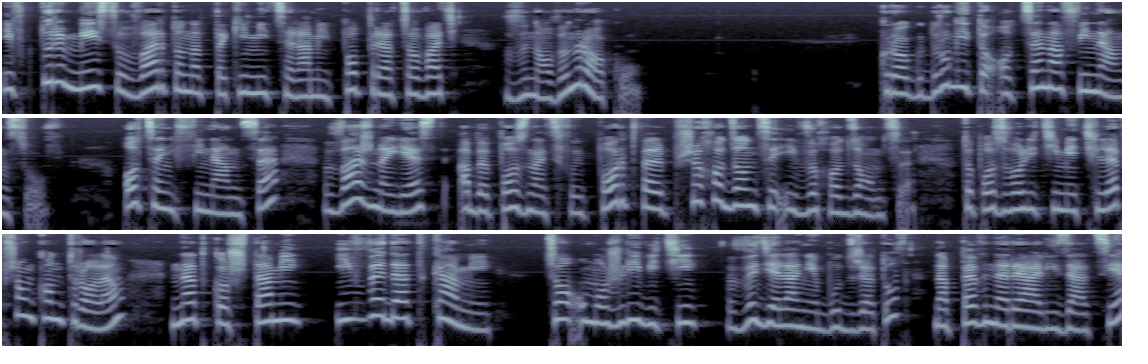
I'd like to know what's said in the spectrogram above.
i w którym miejscu warto nad takimi celami popracować w nowym roku. Krok drugi to ocena finansów. Oceń finanse. Ważne jest, aby poznać swój portfel przychodzący i wychodzący. To pozwoli Ci mieć lepszą kontrolę nad kosztami i wydatkami, co umożliwi Ci wydzielanie budżetów na pewne realizacje,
